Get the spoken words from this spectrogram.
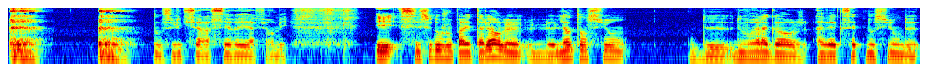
Donc celui qui sert à serrer et à fermer. Et c'est ce dont je vous parlais tout à l'heure, l'intention d'ouvrir la gorge avec cette notion de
